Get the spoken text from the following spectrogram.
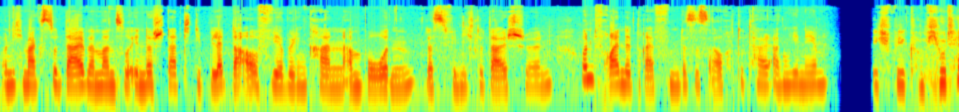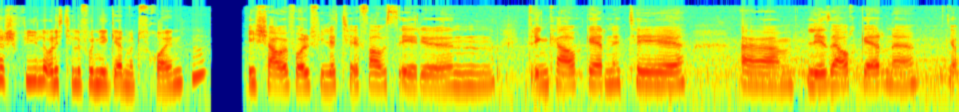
Und ich mag es total, wenn man so in der Stadt die Blätter aufwirbeln kann am Boden. Das finde ich total schön. Und Freunde treffen, das ist auch total angenehm. Ich spiele Computerspiele und ich telefoniere gern mit Freunden. Ich schaue voll viele TV-Serien, trinke auch gerne Tee, ähm, lese auch gerne. Ja.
